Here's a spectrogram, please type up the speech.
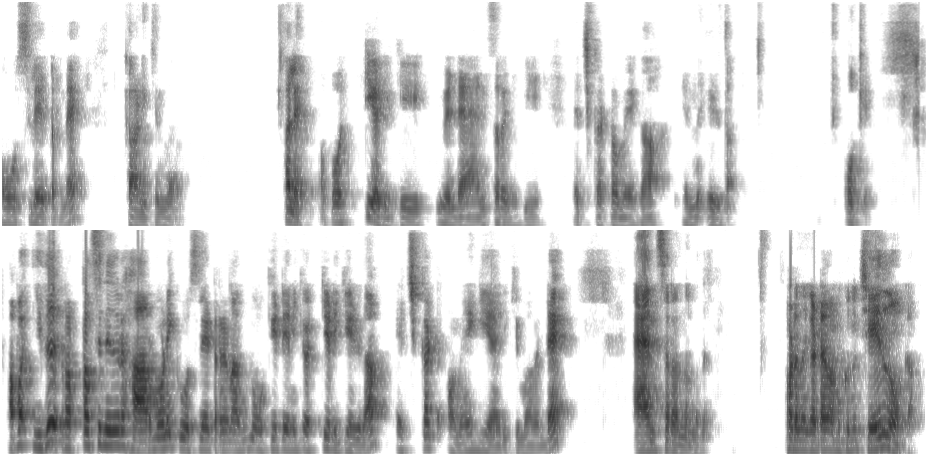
ഓസിലേറ്ററിനെ കാണിക്കുന്നതാണ്. അല്ലെ? അപ്പൊ ഒറ്റയടിക്ക് ഇവന്റെ ആൻസർ എനിക്ക് എച്ച് കട്ടോമേഗ എന്ന് എഴുതാം. ഓക്കെ അപ്പൊ ഇത് റെപ്രസെന്റ് ചെയ്ത ഒരു ഹാർമോണിക് ഓസിലേറ്റർ ആണ്. അത് നോക്കിയിട്ട് എനിക്ക് ഒറ്റയടിക്ക് എഴുതാം. എച്ച് കട്ട് ഒമേഗ ആയിരിക്കും അവന്റെ ആൻസർ എന്നുള്ളത്. അവിടെ നിന്ന് കേട്ടെ നമുക്കൊന്ന് ചെയ്ത് നോക്കാം.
